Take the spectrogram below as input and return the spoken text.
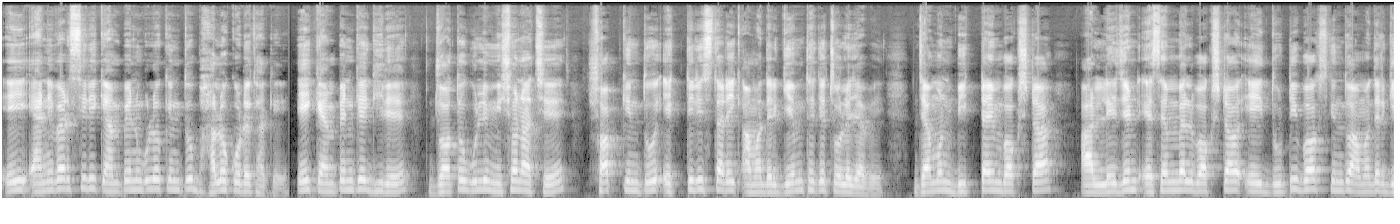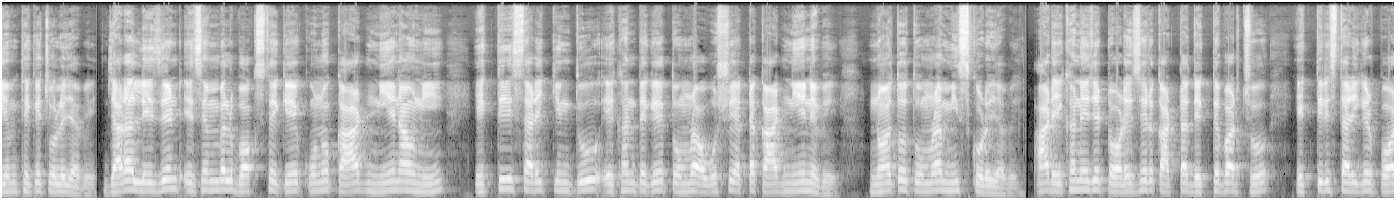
এই অ্যানিভার্সারি ক্যাম্পেনগুলো কিন্তু ভালো করে থাকে। এই ক্যাম্পেনকে ঘিরে যতগুলি মিশন আছে, সব কিন্তু একত্রিশ তারিখ আমাদের গেম থেকে চলে যাবে। যেমন বিগ টাইম বক্সটা আর লেজেন্ড এসেম্বল বক্সটাও এই দুটি বক্স কিন্তু আমাদের গেম থেকে চলে যাবে। যারা লেজেন্ড এসেম্বল বক্স থেকে কোনো কার্ড নিয়ে নাওনি, একত্রিশ তারিখ কিন্তু এখান থেকে তোমরা অবশ্যই একটা কার্ড নিয়ে নেবে, নয়তো তোমরা মিস করে যাবে। আর এখানে যে টরেসের কার্ডটা দেখতে পাচ্ছ একত্রিশ তারিখের পর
